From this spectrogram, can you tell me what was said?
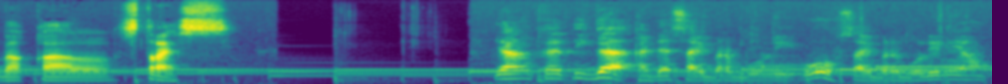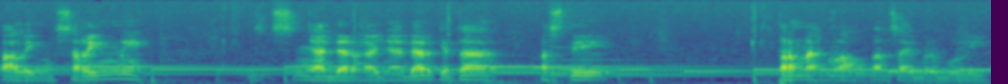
bakal stres yang ketiga ada cyberbully. Uh, cyberbully ini yang paling sering nih. Nyadar nggak nyadar kita pasti pernah melakukan cyberbully.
